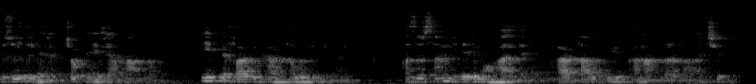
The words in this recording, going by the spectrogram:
Özür dilerim, çok heyecanlandım. İlk defa bir kartalı biniyorum. Hazırsan gidelim o halde. Kartal büyük kanatlarını açıp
